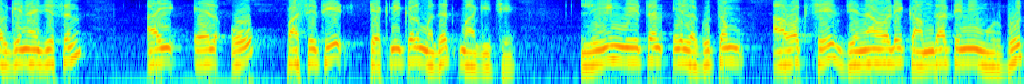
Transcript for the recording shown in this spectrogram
ઓર્ગેનાઇઝેશન આઈએલઓ પાસેથી ટેકનિકલ મદદ માગી છે. લિવિંગ વેતન એ લઘુત્તમ આવક છે, જેના વડે કામદાર તેની મૂળભૂત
